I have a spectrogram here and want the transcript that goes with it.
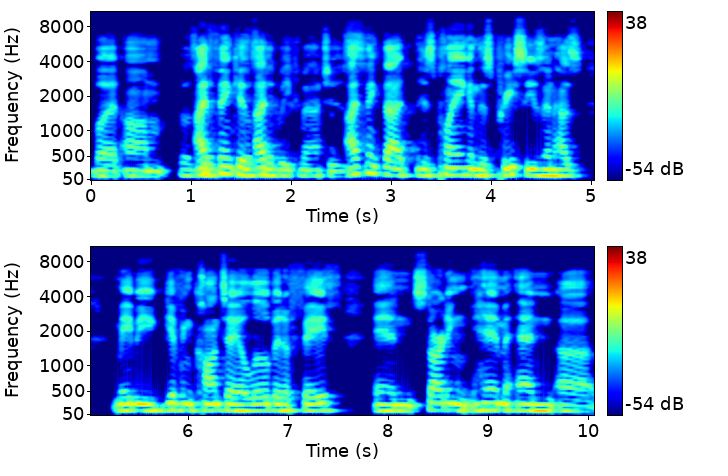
But um, Those I think his- I- midweek matches. I think that his playing in this preseason has maybe given Conte a little bit of faith in starting him and uh,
